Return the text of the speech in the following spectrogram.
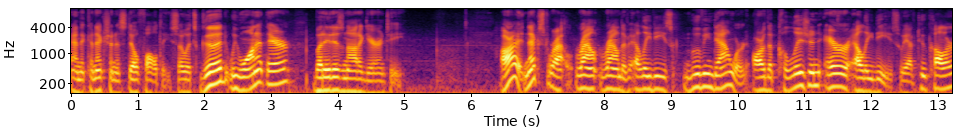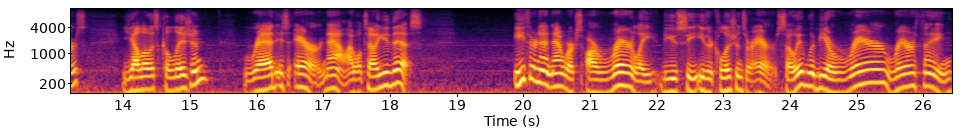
and the connection is still faulty. So it's good, we want it there, but it is not a guarantee. All right, next round, round of LEDs moving downward are the collision error LEDs. We have two colors. Yellow is collision, red is error. Now, I will tell you this. Ethernet networks are rarely do you see either collisions or errors. So it would be a rare, rare thing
